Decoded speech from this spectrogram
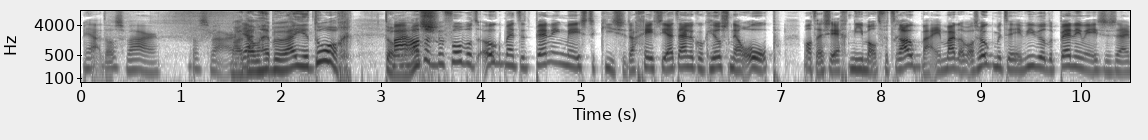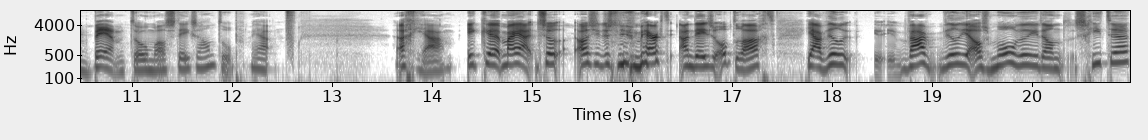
ja, dat is waar. Dat is waar. maar ja. dan hebben wij je door, Thomas. Maar hij had het bijvoorbeeld ook met het penningmeester kiezen. Daar geeft hij uiteindelijk ook heel snel op. Want hij zegt, niemand vertrouwt mij. Maar dat was ook meteen, wie wil de penningmeester zijn? Bam, Thomas steekt zijn hand op. Ja. Ach ja. Ik, eh, maar ja, zo, als je dus nu merkt aan deze opdracht... Ja, wil, waar wil je als mol? Wil je dan schieten?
